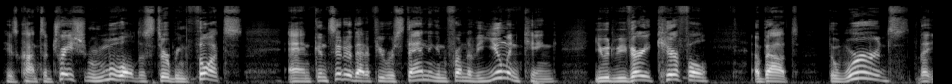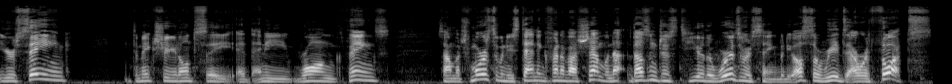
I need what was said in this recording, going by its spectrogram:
his concentration, remove all disturbing thoughts, and consider that if you were standing in front of a human king, you would be very careful about the words that you're saying to make sure you don't say any wrong things. So how much more so when you're standing in front of Hashem, who doesn't just hear the words we're saying, but he also reads our thoughts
